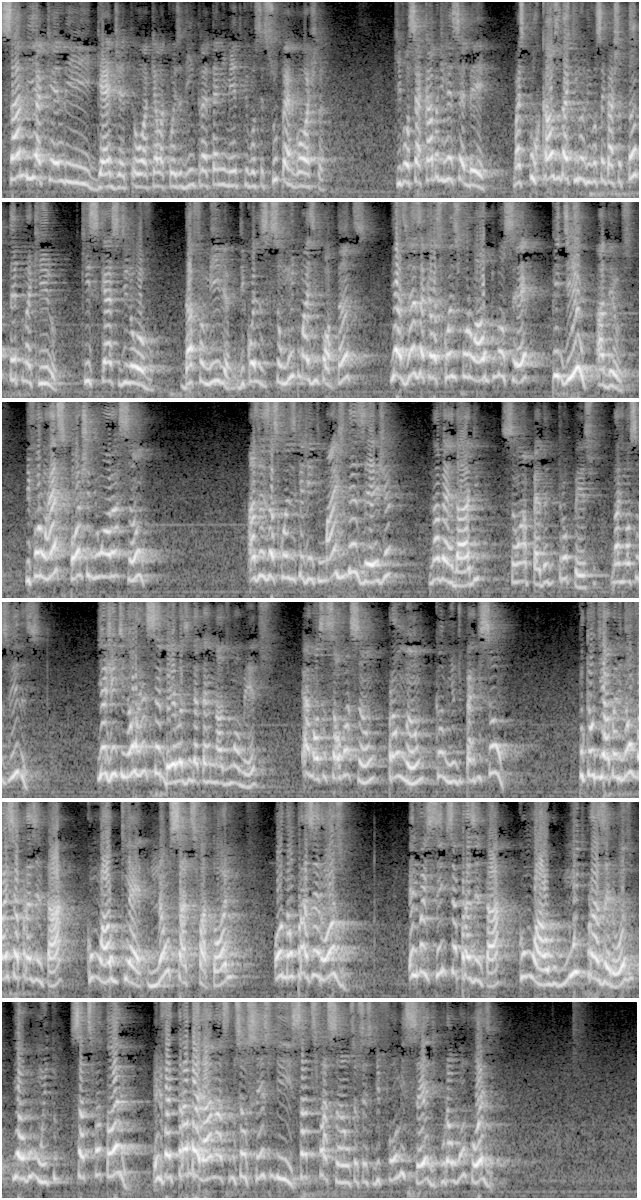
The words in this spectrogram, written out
Sabe aquele gadget ou aquela coisa de entretenimento que você super gosta, que você acaba de receber, mas por causa daquilo ali você gasta tanto tempo naquilo que esquece de novo da família, de coisas que são muito mais importantes? E às vezes aquelas coisas foram algo que você pediu a Deus e foram resposta de uma oração. Às vezes as coisas que a gente mais deseja, na verdade, são a pedra de tropeço nas nossas vidas. E a gente não recebê-las em determinados momentos é a nossa salvação para um não caminho de perdição. Porque o diabo ele não vai se apresentar como algo que é não satisfatório ou não prazeroso. Ele vai sempre se apresentar como algo muito prazeroso e algo muito satisfatório. Ele vai trabalhar no seu senso de satisfação, no seu senso de fome e sede por alguma coisa.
